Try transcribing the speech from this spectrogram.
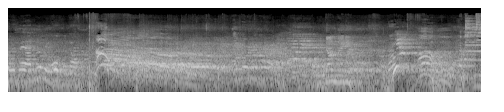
Oh! man really Done, lady. Yeah. Oh!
